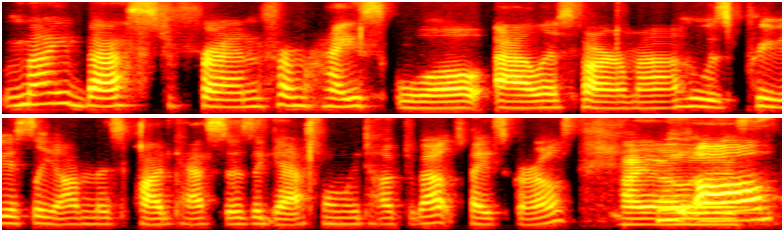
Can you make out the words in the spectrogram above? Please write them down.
my best friend from high school, Alice Pharma, who was previously on this podcast as a guest when we talked about Spice Girls. Hi, we Alice. all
